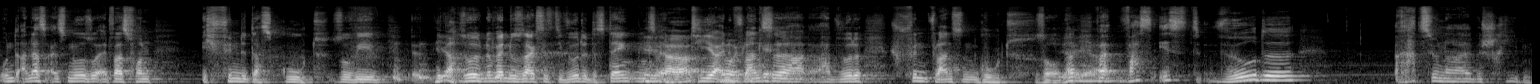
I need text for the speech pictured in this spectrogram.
und anders als nur so etwas von ich finde das gut. So wie, äh, ja. so, ne, wenn du sagst jetzt die Würde des Denkens, ja. ein Tier, eine Pflanze okay. hat, hat, Würde. Ich finde Pflanzen gut. So, ne? Was ist Würde rational beschrieben?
